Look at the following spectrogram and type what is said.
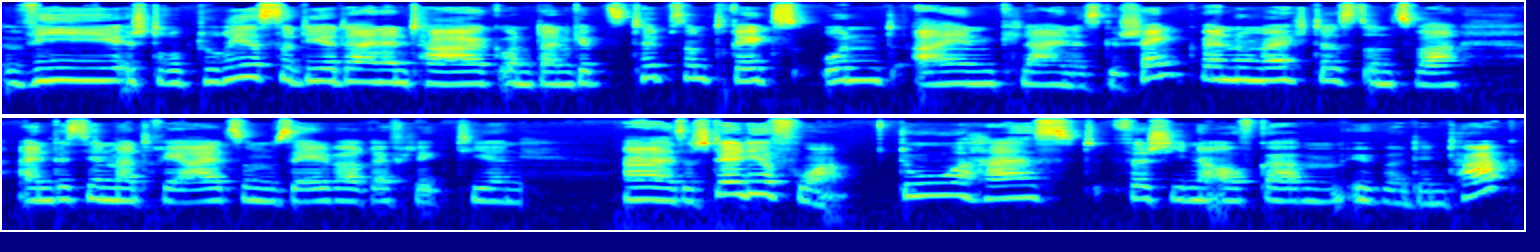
Wie strukturierst du dir deinen Tag? Und dann gibt's Tipps und Tricks und ein kleines Geschenk, wenn du möchtest, und zwar ein bisschen Material zum selber reflektieren. Also stell dir vor, du hast verschiedene Aufgaben über den Tag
